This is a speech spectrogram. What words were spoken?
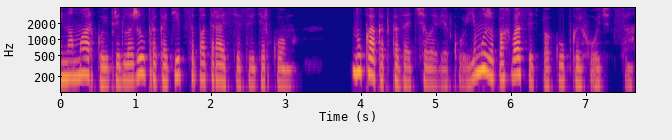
иномарку и предложил прокатиться по трассе с ветерком. Ну как отказать человеку? Ему же похвастать покупкой хочется.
